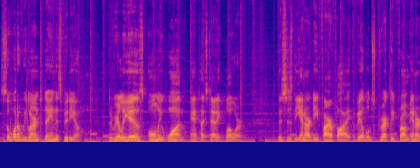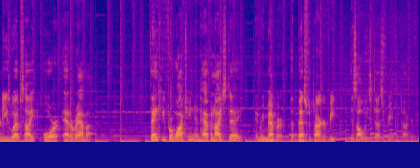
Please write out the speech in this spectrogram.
So what have we learned today in this video? There really is only one anti-static blower. This is the NRD Firefly, available directly from NRD's website or Adorama. Thank you for watching and have a nice day. And remember, the best photography is always dust-free photography.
